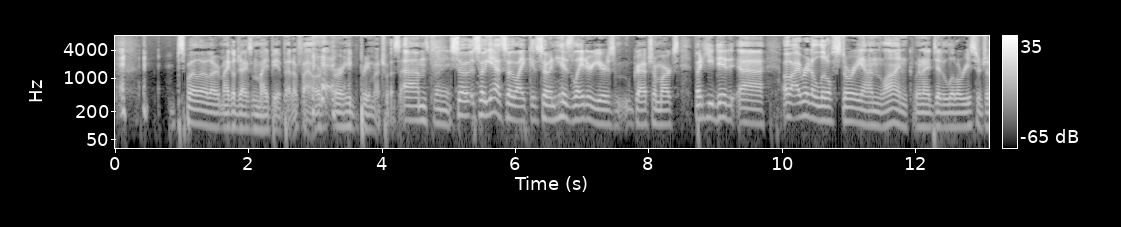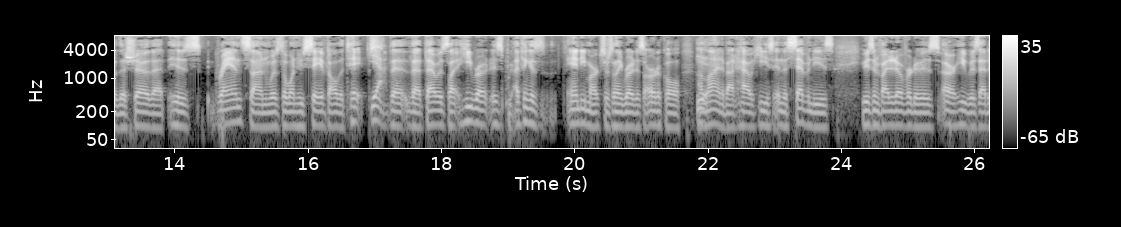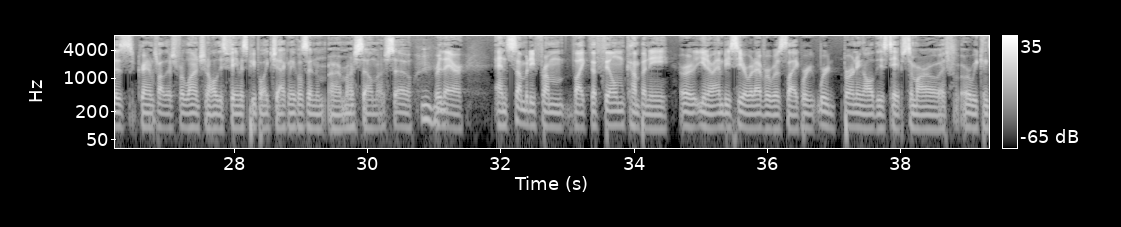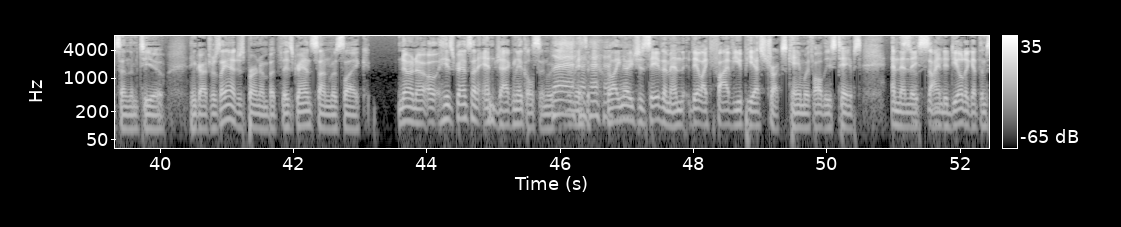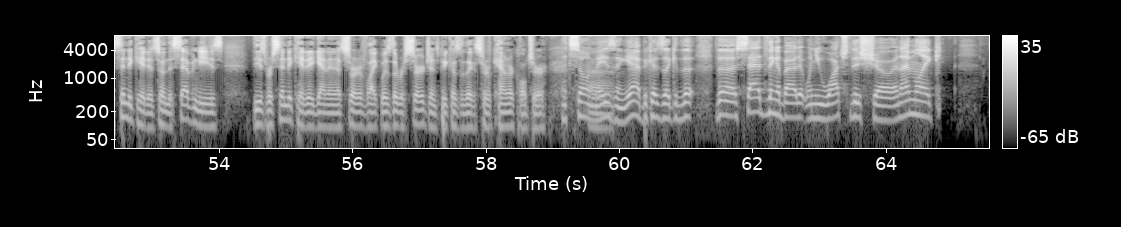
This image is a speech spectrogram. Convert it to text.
spoiler alert: Michael Jackson might be a pedophile, or, or he pretty much was. Um, so, so yeah, so like, so in his later years, Groucho Marx, but he did. Uh, oh, I read a little story online when I did a little research of this show that his grandson was the one who saved all the tapes. Yeah. that that that was like he wrote his. I think his Andy Marx or something wrote his article online about how he's in the 70s he was invited over to his or he was at his grandfather's for lunch and all these famous people like Jack Nicholson and uh, Marcel Marceau were mm-hmm. there and somebody from like the film company or you know NBC or whatever was like we're we're burning all these tapes tomorrow if or we can send them to you and Groucho was like yeah just burn them but his grandson was like no, no. Oh, his grandson and Jack Nicholson, which is amazing. We're like, no, you should save them. And they're like five UPS trucks came with all these tapes, and then they signed a deal to get them syndicated. So in the seventies, these were syndicated again, and it sort of like was the resurgence because of the sort of counterculture. That's so amazing. yeah, because like the the sad thing about it when you watch this show, and I'm like.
